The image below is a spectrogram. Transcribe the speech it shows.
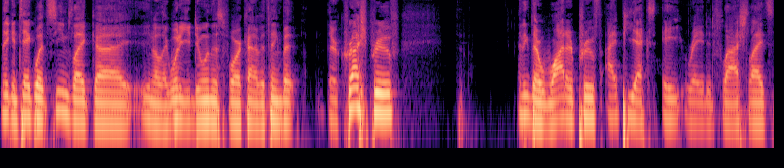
they can take what seems like uh, you know like what are you doing this for kind of a thing, but they're crush proof. I think they're waterproof IPX8 rated flashlights.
